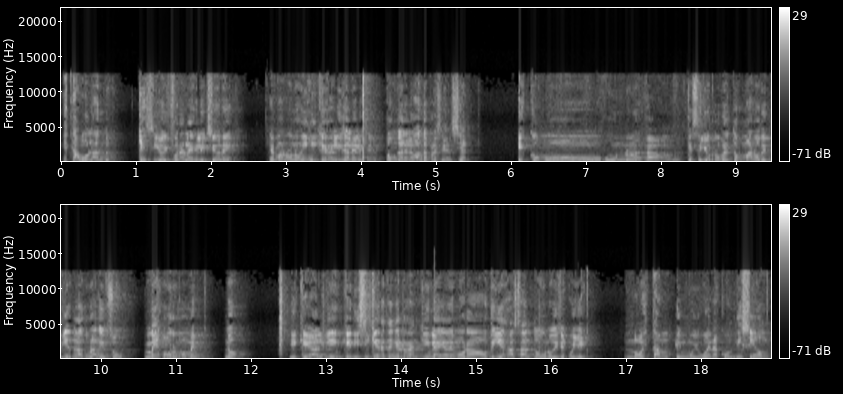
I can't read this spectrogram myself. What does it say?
está volando. Que si hoy fueran las elecciones, hermano, no hay ni que realizar las elecciones. Póngale la banda presidencial. Es como un, qué sé yo, Roberto Mano de Piedra Durán en su mejor momento, ¿no? Y que alguien que ni siquiera está en el ranking le haya demorado 10 asaltos, uno dice, oye, no está en muy buena condición.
